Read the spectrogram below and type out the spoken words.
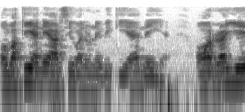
और वाकई एन वालों ने भी किया है नहीं है। और ये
